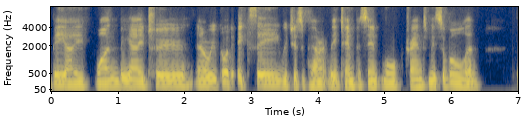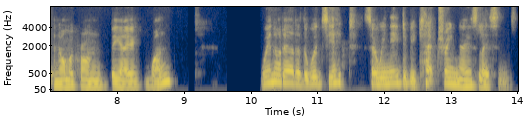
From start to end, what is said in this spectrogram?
BA1, BA2, now we've got XE, which is apparently 10% more transmissible than, than Omicron BA1. We're not out of the woods yet, so we need to be capturing those lessons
